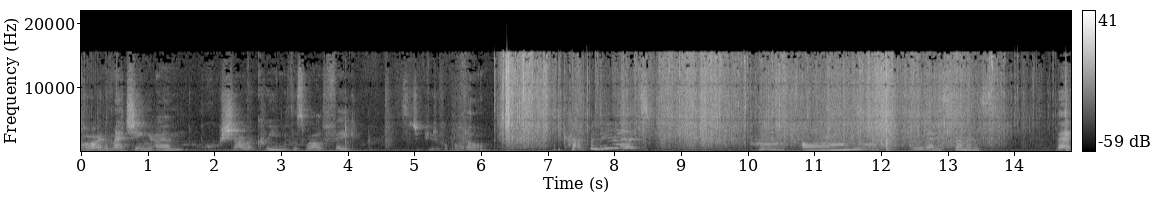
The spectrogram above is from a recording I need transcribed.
Oh, and a matching um, shower cream with this wild fig. Such a beautiful bottle. I can't believe it. Oh, oh, that is stunners. That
